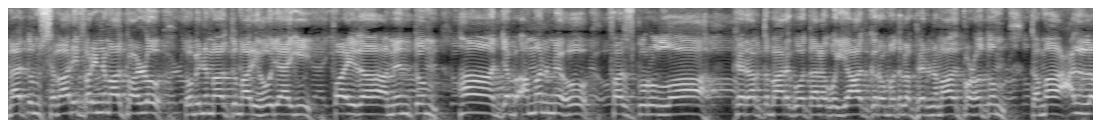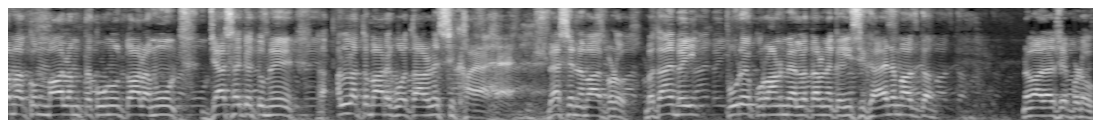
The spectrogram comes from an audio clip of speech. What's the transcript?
میں تم سواری پر ہی نماز پڑھ لو تو بھی نماز تمہاری ہو جائے گی۔ فائدہ امن تم ہاں جب امن میں ہو فضکر اللہ پھر رب تبارک و تعالیٰ کو یاد کرو مطلب پھر نماز پڑھو تم۔ کما علمکم معلوم تکون تعلمون۔ جیسا کہ تمہیں اللہ تبارک و تعالیٰ نے سکھایا ہے، ویسے نماز پڑھو۔ بتائیں بھائی، پورے قرآن میں اللہ تعالیٰ نے کہیں سکھایا نماز کا؟ نماز ایسے پڑھو۔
